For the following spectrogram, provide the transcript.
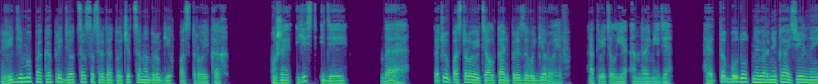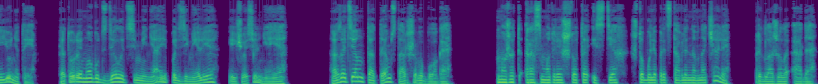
Видимо, пока придется сосредоточиться на других постройках. Уже есть идеи? Да. Хочу построить алтарь призыва героев, ответил я Андромеде. Это будут наверняка сильные юниты, которые могут сделать меня и подземелье еще сильнее. А затем тотем старшего бога. Может, рассмотришь что-то из тех, что были представлены в начале? предложила Ада.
